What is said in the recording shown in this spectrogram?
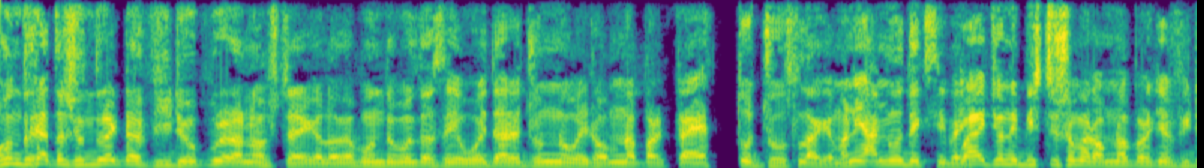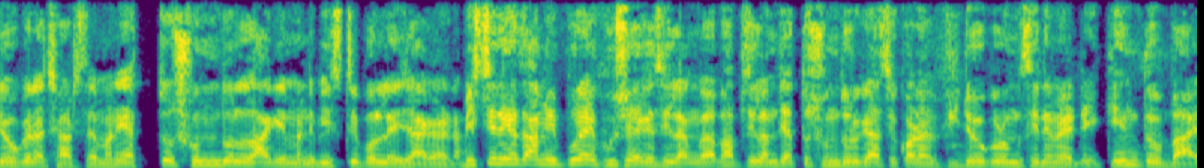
বন্ধু, এত সুন্দর একটা ভিডিও পুরো নষ্ট হয়ে গেল। বন্ধু বলতেছে ওয়েদারের জন্য ওই রমনা পার্কটা এত জোস লাগে। মানে আমিও দেখছি ভাই, কয়েকজন বৃষ্টির সময় রমনা পার্কে ভিডিও করে ছাড়ছে। মানে এত সুন্দর লাগে মানে বৃষ্টি পড়লে এই জায়গাটা। বৃষ্টি দেখে তো আমি পুরাই খুশি হয়ে গেছিলাম গা। ভাবছিলাম যে এত সুন্দর গাছ করা ভিডিও করুম সিনেমাটিক কিন্তু ভাই,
